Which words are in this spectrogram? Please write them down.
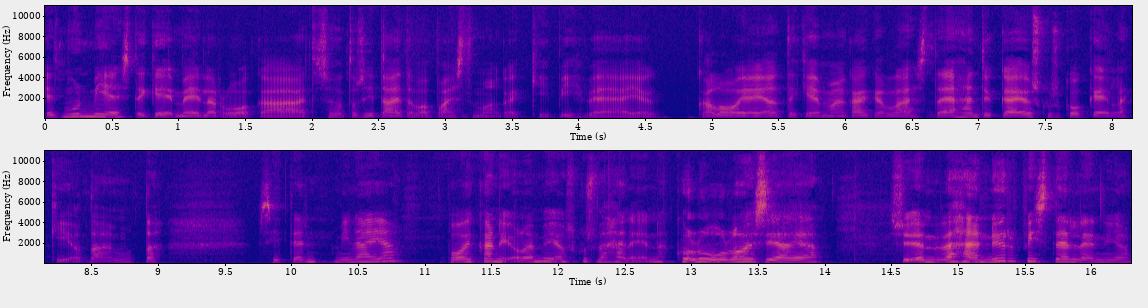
Et mun mies tekee meillä ruokaa, että se on tosi taitava paistamaan kaikkia pihvejä ja kaloja ja tekemään kaikenlaista. Ja hän tykkää joskus kokeillakin jotain, mutta sitten minä ja poikani olemme joskus vähän ennakkoluuloisia ja syömme vähän nyrpistellen ja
